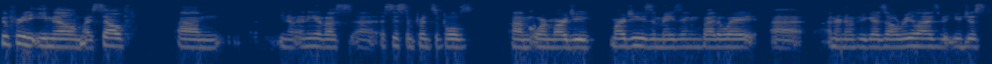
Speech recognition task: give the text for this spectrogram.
feel free to email myself, um, you know, any of us uh, assistant principals um, or Margie. Margie is amazing, by the way. Uh, I don't know if you guys all realize, but you just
